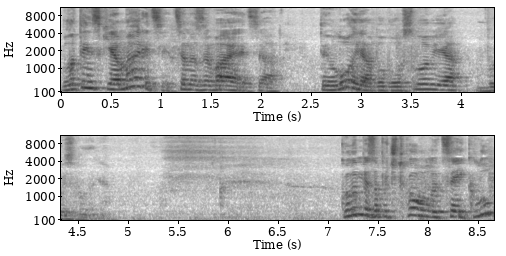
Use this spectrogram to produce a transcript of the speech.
В Латинській Америці це називається теологія або богослов'я визволення. Коли ми започатковували цей клуб,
